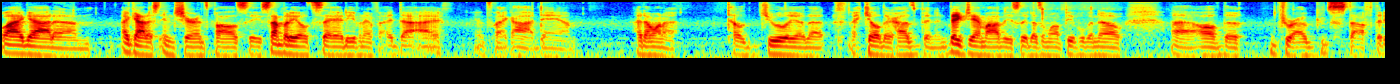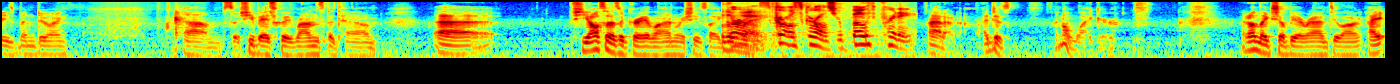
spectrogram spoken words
"Well, I got um, I got an insurance policy. Somebody will say it even if I die. It's like, ah, damn. I don't want to tell Julia that I killed her husband. And Big Jim obviously doesn't want people to know uh, all the drug stuff that he's been doing. Um, so she basically runs the town. Uh, she also has a great line where she's like, Girls, girls, girls, you're both pretty. I don't know. I just, I don't like her. I don't think she'll be around too long. I,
